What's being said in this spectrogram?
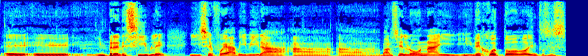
eh, eh, impredecible y se fue a vivir a, a- a Barcelona y, y dejó todo. Y entonces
